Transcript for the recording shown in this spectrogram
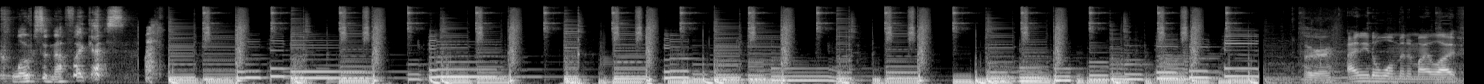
Close enough, I guess. I need a woman in my life.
